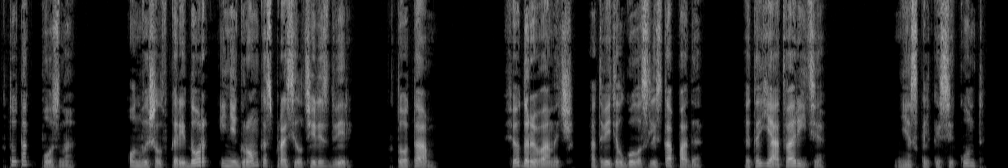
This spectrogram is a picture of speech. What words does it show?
Кто так поздно? Он вышел в коридор и негромко спросил через дверь. «Кто там?» «Федор Иванович», — ответил голос листопада. «Это я, отворите». Несколько секунд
